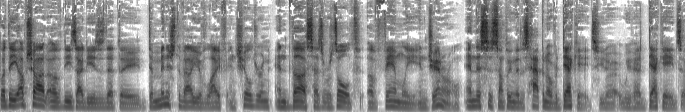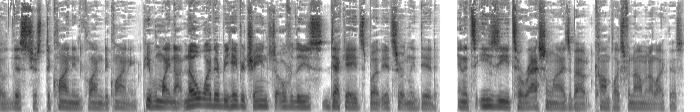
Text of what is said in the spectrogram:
But the upshot of these ideas is that they diminish the value of life in children, and thus, as a result, of family in general. And this is something that has happened over decades. You know, we've had decades of this just declining, declining, declining. People might not know why their behavior changed over these decades, but it certainly did. And it's easy to rationalize about complex phenomena like this.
